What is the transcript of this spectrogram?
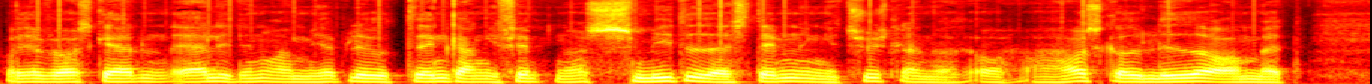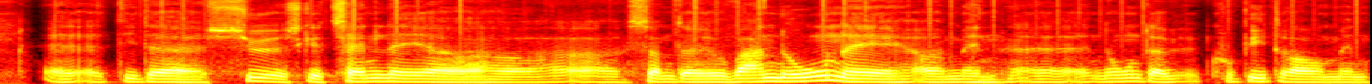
og jeg vil også gerne ærligt indrømme, at jeg blev dengang i 15 også smittet af stemningen i Tyskland, og, og, og har også skrevet leder om, at, at de der syriske tandlæger, og, og, som der jo var nogen af, og men, øh, nogen, der kunne bidrage, men,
